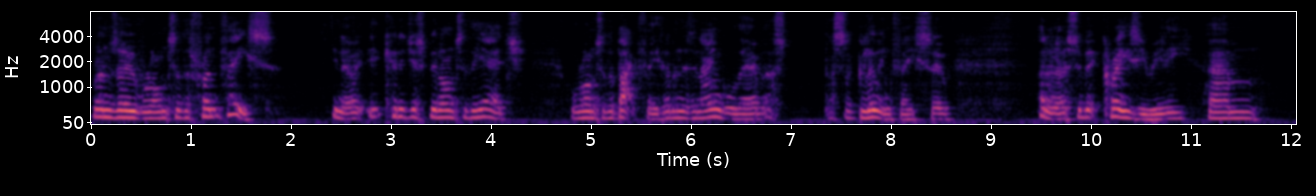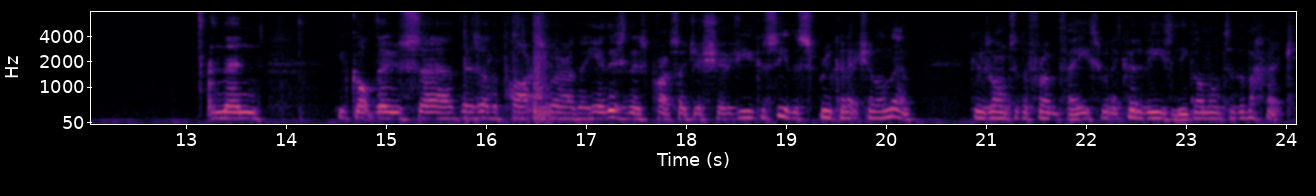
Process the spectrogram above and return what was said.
runs over onto the front face. You know it, it could have just been onto the edge or onto the back face. I mean there's an angle there but that's that's a gluing face. So I don't know it's a bit crazy really. Um, and then you've got those uh, those other parts where are they? Here these are those parts I just showed you. You can see the sprue connection on them. Goes onto the front face when it could have easily gone onto the back.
